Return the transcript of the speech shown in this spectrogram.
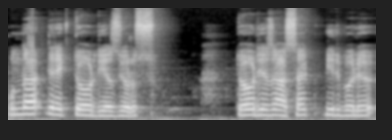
Bunda direkt 4 yazıyoruz. 4 yazarsak 1 bölü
